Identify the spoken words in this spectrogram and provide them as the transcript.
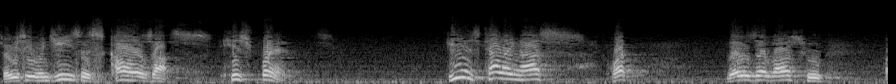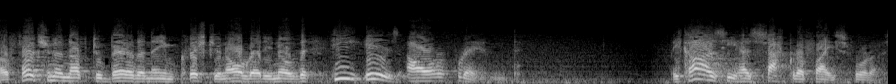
So you see, when Jesus calls us his friends, he is telling us what those of us who are fortunate enough to bear the name Christian already know, that he is our friend because he has sacrificed for us,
